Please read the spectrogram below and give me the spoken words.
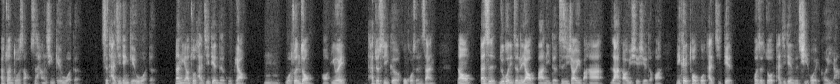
要赚多少是行情给我的，是台积电给我的。那你要做台积电的股票，嗯，我尊重哦，因为它就是一个护国神山。然后，但是如果你真的要把你的资金效益把它拉高一些些的话，你可以透过台积电或者做台积电的期货也可以啊。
